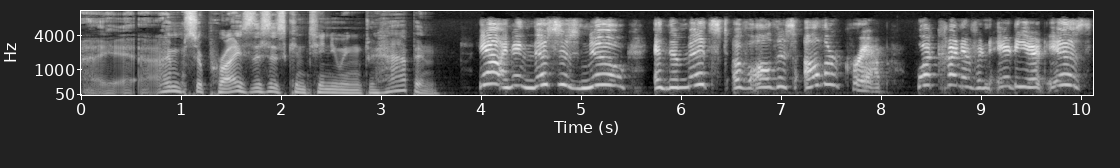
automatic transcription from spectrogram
I, I'm surprised this is continuing to happen. Yeah, I mean, this is new in the midst of all this other crap. What kind of an idiot is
